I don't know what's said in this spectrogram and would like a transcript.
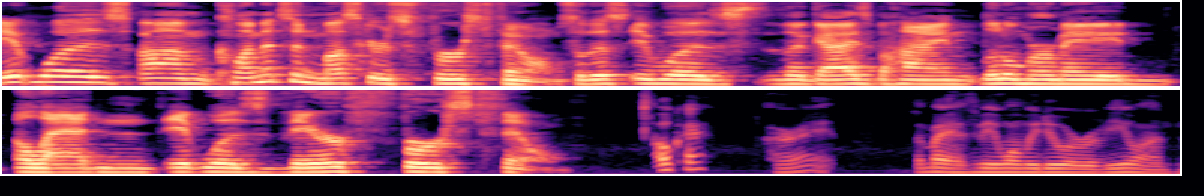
it was um, Clements and Musker's first film. So this it was the guys behind Little Mermaid, Aladdin. It was their first film. Okay, all right. That might have to be one we do a review on.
